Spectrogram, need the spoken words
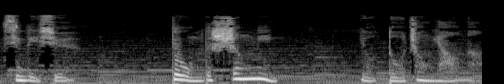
心理学对我们的生命有多重要呢？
